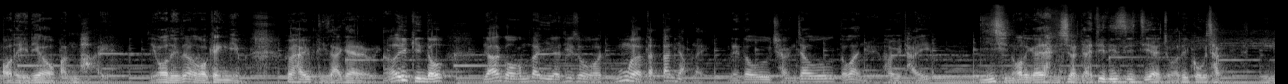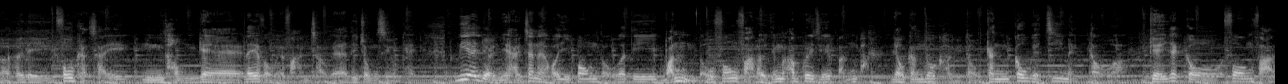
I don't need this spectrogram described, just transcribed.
我哋呢個品牌嘅。我哋都有個經驗，佢喺 Design Gallery，可以見到有一個咁得意嘅 Tsu，咁佢又特登入嚟嚟到長洲島人園去睇。以前我哋嘅印象就係 d d c 只係做一啲高層，原來佢哋 focus 喺唔同嘅 level 嘅範疇嘅一啲中小企，呢一樣嘢係真係可以幫到一啲揾唔到方法去點 upgrade 自己品牌，有更多渠道、更高嘅知名度啊嘅一個方法。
